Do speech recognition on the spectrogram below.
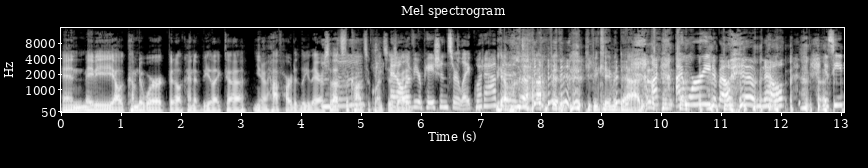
and maybe I'll come to work, but I'll kind of be like, uh, you know, half-heartedly there. So that's the Mhm. consequences, and right? all of your patients are like, "What happened?" yeah, what happened? he became a dad. I, I'm worried about him now. Is he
